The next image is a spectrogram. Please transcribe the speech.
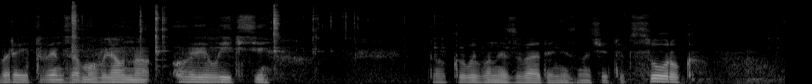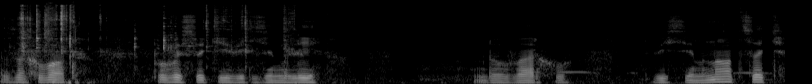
Бритвин замовляв на OLX. Так, коли вони зведені, значить тут 40 захват по висоті від землі до верху 18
